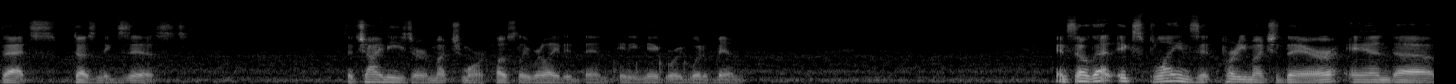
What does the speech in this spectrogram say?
That doesn't exist the Chinese are much more closely related than any Negroid would have been. And so that explains it pretty much there. And uh,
